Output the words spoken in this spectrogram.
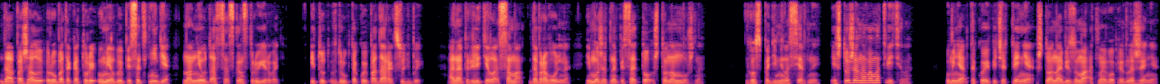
Да, пожалуй, робота, который умел бы писать книги, нам не удастся сконструировать. И тут вдруг такой подарок судьбы. Она прилетела сама, добровольно, и может написать то, что нам нужно. Господи милосердный, и что же она вам ответила? У меня такое впечатление, что она без ума от моего предложения.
